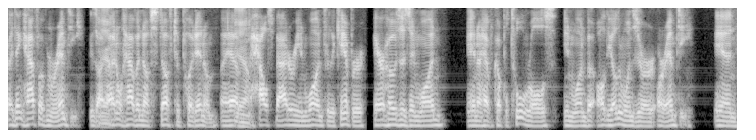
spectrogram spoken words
I think half of them are empty because Yeah. I, I don't have enough stuff to put in them. I have Yeah. a house battery in one for the camper, air hoses in one, and I have a couple tool rolls in one, but all the other ones are are empty. And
